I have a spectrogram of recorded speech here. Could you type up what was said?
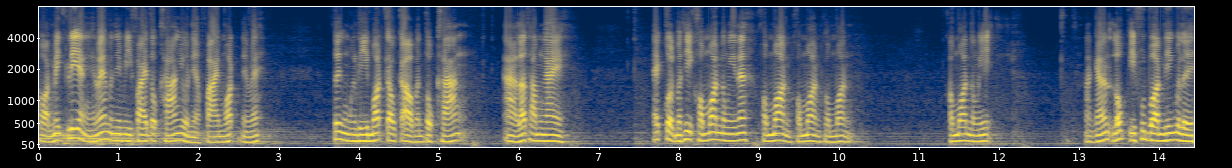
ถอนไม่เกลี้ยงเห็นไหมมันยังมีไฟล์ตกค้างอยู่เนี่ยไฟล์มอดเห็นไหมซึ่งบางทีมอดเก่าๆมันตกค้าง อ่าแล้วทำไง ให้กดมาที่ common ตรงนี้นะ common common common common ตรงนี้หลังจากนั้นลบ eFootball ทิ้งไปเลย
